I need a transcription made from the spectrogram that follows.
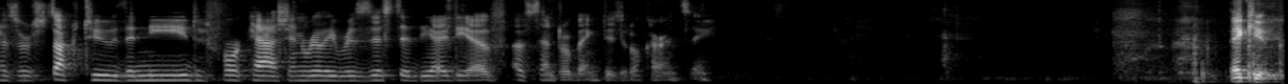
have sort of stuck to the need for cash and really resisted the idea of, of central bank digital currency. Thank you.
